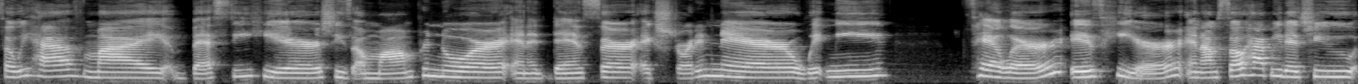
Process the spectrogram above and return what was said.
So we have my bestie here. She's a mompreneur and a dancer extraordinaire. Whitney Taylor is here. And I'm so happy that you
